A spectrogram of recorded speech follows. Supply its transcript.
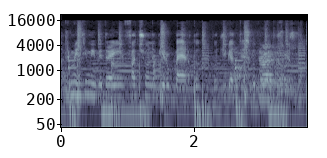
Altrimenti mi vedrei il faccione di Roberto tipo gigantesco. No,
